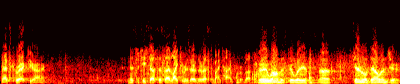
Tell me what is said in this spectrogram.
That's correct, Your Honor. Mr. Chief Justice, I'd like to reserve the rest of my time for rebuttal. Very well, Mr. Williams. Uh, General Dellinger.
